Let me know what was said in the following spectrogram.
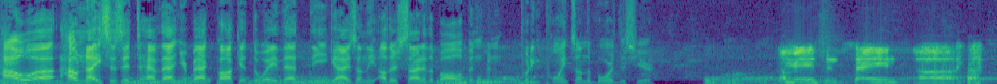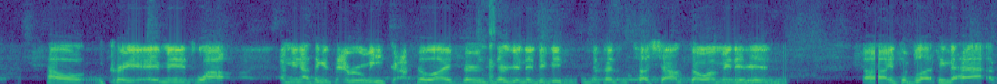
how uh, how nice is it to have that in your back pocket? The way that the guys on the other side of the ball have been, been putting points on the board this year. I mean, it's insane. Uh, how crazy! I mean, it's wild. I mean, I think it's every week. I feel like they're they're getting a defensive touchdown. So I mean, it is. Uh, it's a blessing to have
